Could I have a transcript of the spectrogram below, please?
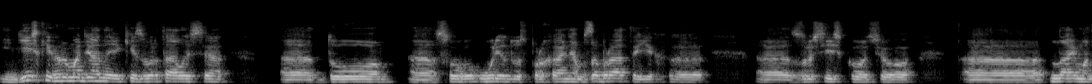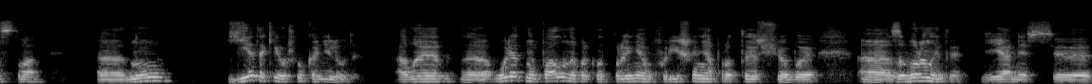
індійські громадяни, які зверталися е, до е, свого уряду з проханням забрати їх е, е, з російського цього е, найманства. Е, ну, є такі ошукані люди. Але е, уряд Непалу, наприклад, прийняв рішення про те, щоб е, заборонити діяльність е,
